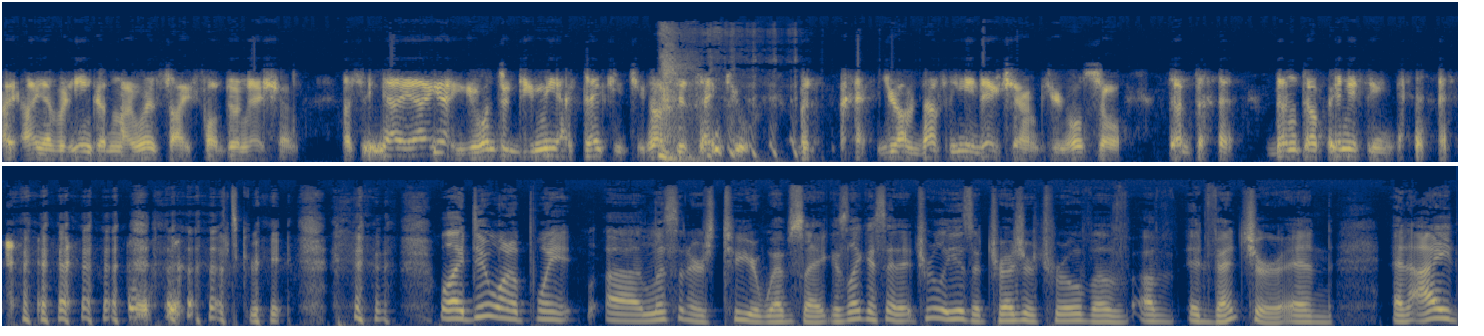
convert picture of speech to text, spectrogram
I, I, have a link on my website for donation. I say, yeah, yeah, yeah. You want to give me, I take it. You know, I say thank you, but you have nothing in exchange. You know, so don't don't up anything. That's great. well, I do want to point uh, listeners to your website because, like I said, it truly is a treasure trove of of adventure and. And I,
